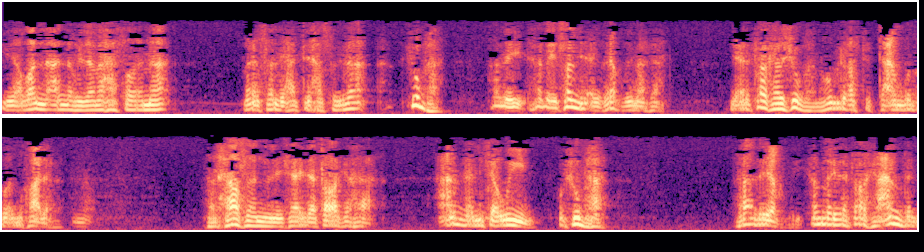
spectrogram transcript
إذا ظن أنه إذا ما حصل الماء ما يصلي حتى يحصل الماء شبهة. هذا هذا يصلي أيضا يقضي ما فات. لأن تركها شبهة ما هو بقصد التعمد والمخالفة. نعم. فالحاصل أن الإنسان إذا تركها عمدا لتأويل وشبهة هذا يقضي. أما إذا تركها عمدا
